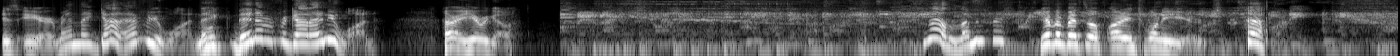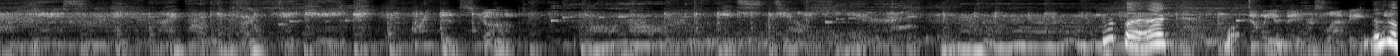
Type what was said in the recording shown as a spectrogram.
is here. Man, they got everyone. They, they never forgot anyone. Alright, here we go. Is that a lemon fish? You haven't been to a party in 20 years. Party? Yes. It's gone. Oh it's still here. What the heck? Do me a favor, Slappy. There's no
